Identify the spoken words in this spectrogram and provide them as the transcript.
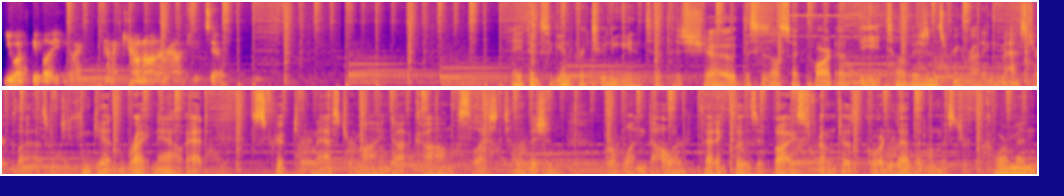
you want the people that you can like kind of count on around you too. Hey, thanks again for tuning into the show. This is also part of the Television Screenwriting Masterclass, which you can get right now at scriptmastermind.com slash television for $1. That includes advice from Joseph Gordon-Levitt on Mr. Corman,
